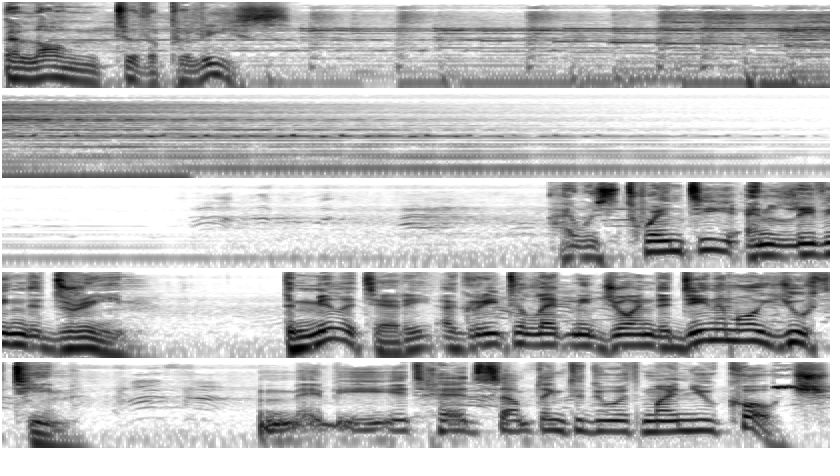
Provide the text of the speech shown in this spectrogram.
belonged to the police. I was 20 and living the dream. The military agreed to let me join the Dynamo youth team. Maybe it had something to do with my new coach.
